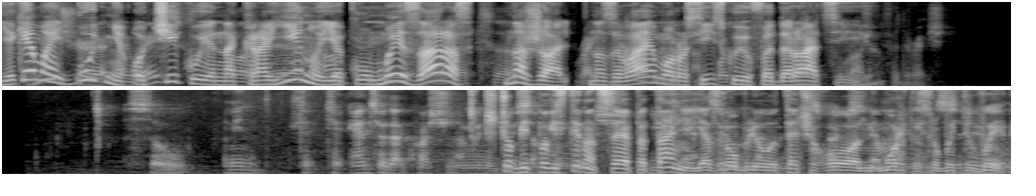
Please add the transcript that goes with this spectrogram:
Яке майбутнє очікує на країну, яку ми зараз, на жаль, називаємо Російською Федерацією? Щоб відповісти на це питання, я зроблю те, чого не можете зробити ви.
